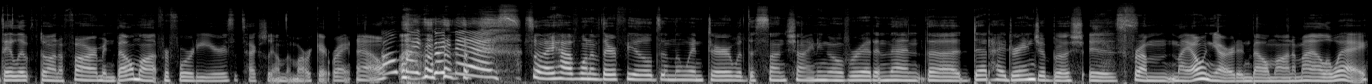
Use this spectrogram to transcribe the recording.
They lived on a farm in Belmont for 40 years. It's actually on the market right now. Oh my goodness! So I have one of their fields in the winter with the sun shining over it, and then the dead hydrangea bush is from my own yard in Belmont, a mile away.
